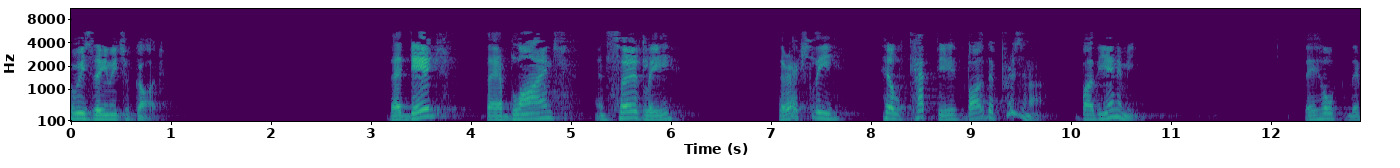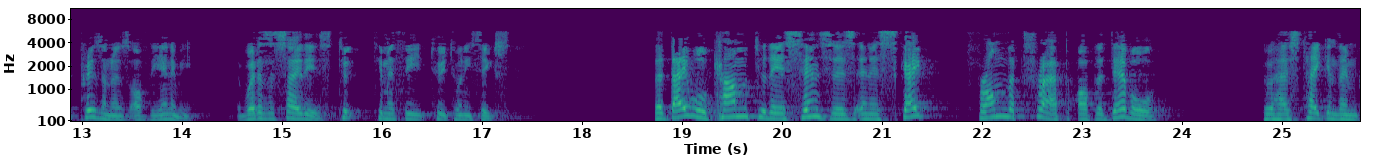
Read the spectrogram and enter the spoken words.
who is the image of God. They're dead, they are blind, and thirdly, they're actually held captive by the prisoner, by the enemy. They're, held, they're prisoners of the enemy. Where does it say this? 2 Timothy 2.26 that they will come to their senses and escape from the trap of the devil who has taken them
